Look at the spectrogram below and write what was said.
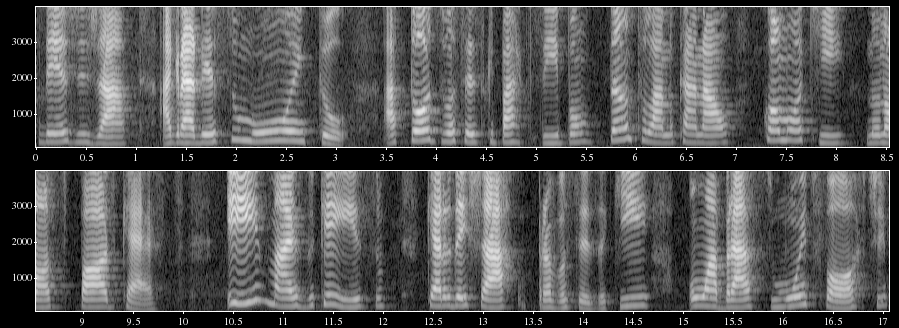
Desde já, agradeço muito a todos vocês que participam, tanto lá no canal como aqui no nosso podcast. E mais do que isso, quero deixar para vocês aqui um abraço muito forte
